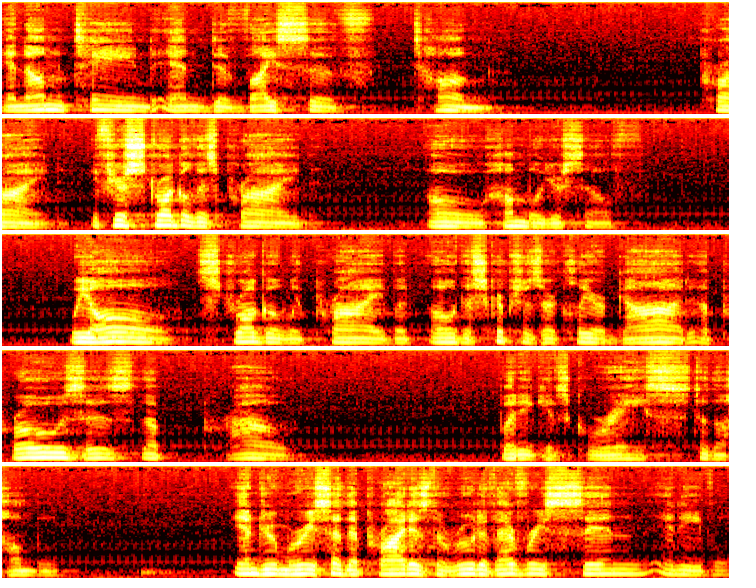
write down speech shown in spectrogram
an untamed and divisive tongue pride. If your struggle is pride, oh, humble yourself. We all struggle with pride, but oh, the scriptures are clear. God opposes the proud, but he gives grace to the humble. Andrew Murray said that pride is the root of every sin and evil.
